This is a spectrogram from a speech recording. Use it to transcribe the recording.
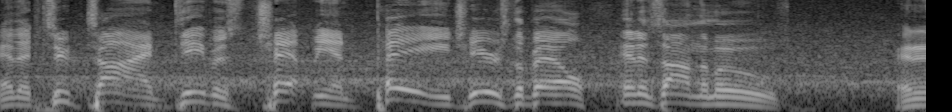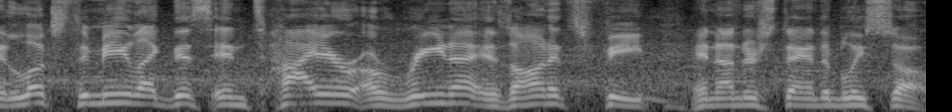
And the two-time Divas champion, Paige, hears the bell and is on the move. And it looks to me like this entire arena is on its feet, and understandably so.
